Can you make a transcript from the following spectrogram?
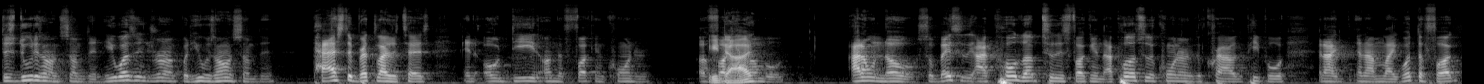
This dude is on something. He wasn't drunk, but he was on something. Passed the breathalyzer test and OD'd on the fucking corner of He fucking died? Humboldt. I don't know. So basically, I pulled up to this fucking. I pulled up to the corner of the crowd, the people, and I and I'm like, what the fuck?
